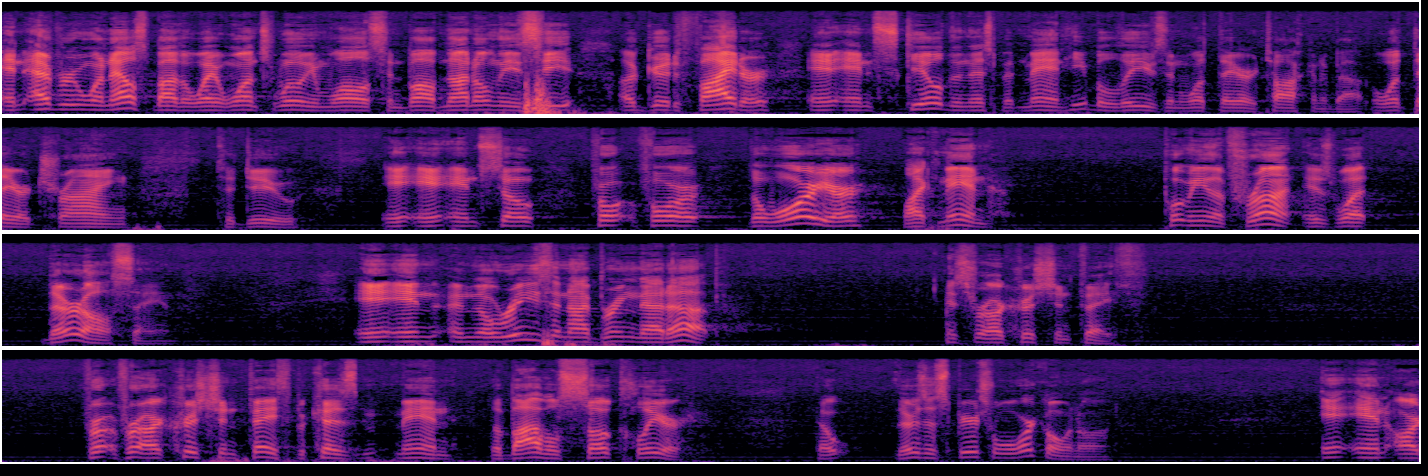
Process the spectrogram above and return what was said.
and everyone else, by the way, wants William Wallace involved. Not only is he a good fighter and, and skilled in this, but man, he believes in what they are talking about, what they are trying to do. And, and, and so, for, for the warrior, like, man, put me in the front is what they're all saying. And, and, and the reason I bring that up is for our Christian faith. For, for our Christian faith, because, man, the Bible's so clear that there's a spiritual war going on. In our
